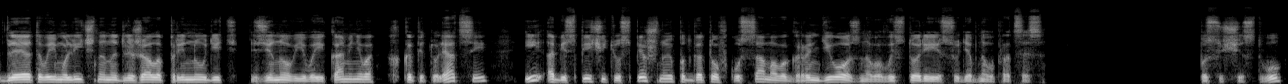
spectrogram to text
Для этого ему лично надлежало принудить Зиновьева и Каменева к капитуляции и обеспечить успешную подготовку самого грандиозного в истории судебного процесса. По существу,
